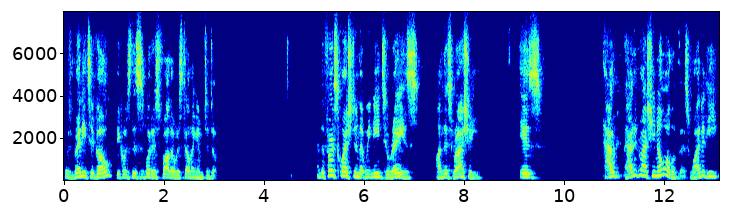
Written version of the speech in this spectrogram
was ready to go because this is what his father was telling him to do. And the first question that we need to raise on this Rashi is how, how did Rashi know all of this? Why did he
